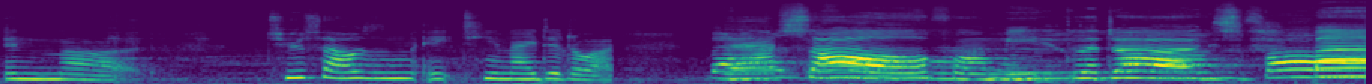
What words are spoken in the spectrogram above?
in the 2018 Iditarod. That's all for Meet the Dogs. Bye.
